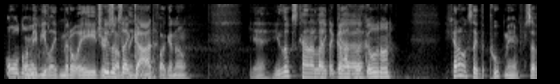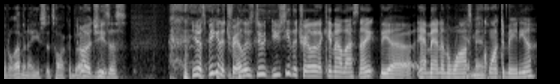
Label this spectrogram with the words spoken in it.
Old, or old. maybe like middle age or He looks something. like I don't God. fucking know. Yeah, he looks kind of like the god uh, look going on. He kind of looks like the poop man from 7-Eleven I used to talk about. Oh Jesus! You know, speaking of trailers, dude, do you see the trailer that came out last night? The uh, Ant Man and the Wasp, Ant-Man. Quantumania.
